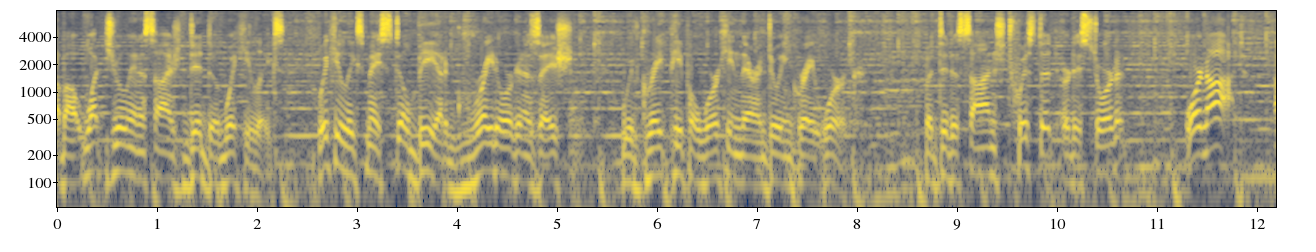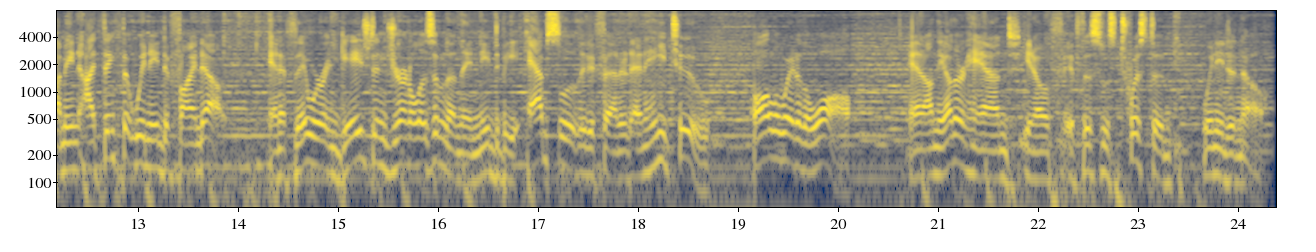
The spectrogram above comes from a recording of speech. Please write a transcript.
about what Julian Assange did to WikiLeaks. WikiLeaks may still be at a great organization with great people working there and doing great work. But did Assange twist it or distort it? Or not? I mean, I think that we need to find out. And if they were engaged in journalism, then they need to be absolutely defended, and he too, all the way to the wall. And on the other hand, you know, if, if this was twisted, we need to know.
